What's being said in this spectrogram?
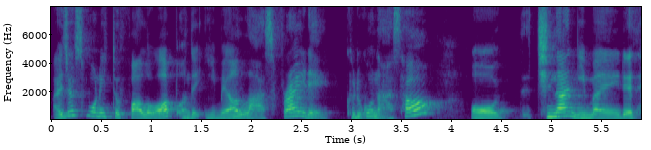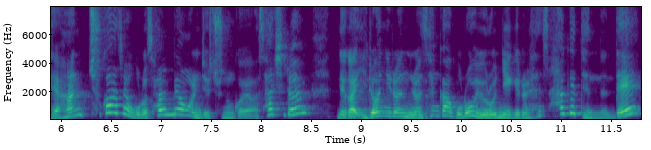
I just wanted to follow up on the email last Friday. 그리고 나서 어, 지난 이메일에 대한 추가적으로 설명을 이제 주는 거예요. 사실은 내가 이런 이런 이런 생각으로 이런 얘기를 해, 하게 됐는데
